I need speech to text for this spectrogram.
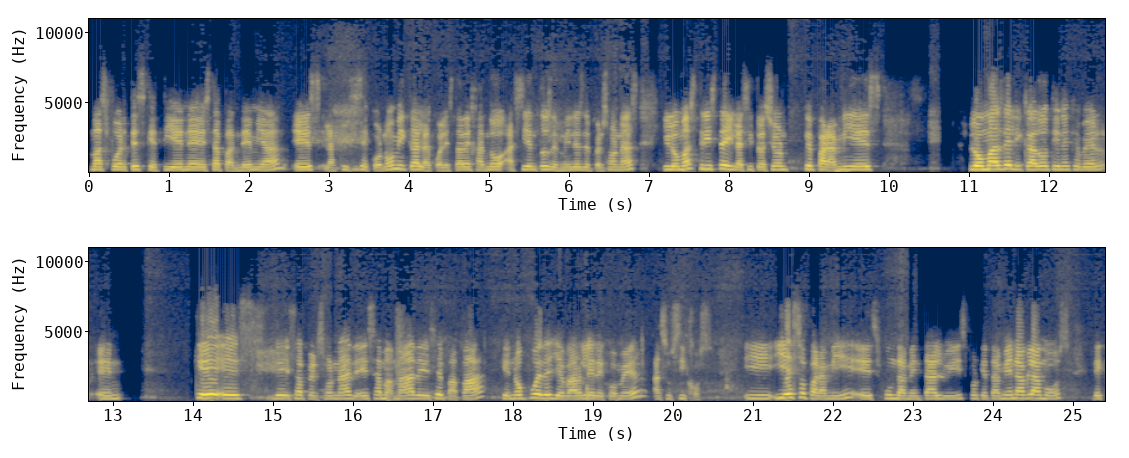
más fuertes que tiene esta pandemia es la crisis económica, la cual está dejando a cientos de miles de personas. Y lo más triste y la situación que para mí es lo más delicado tiene que ver en qué es de esa persona, de esa mamá, de ese papá que no puede llevarle de comer a sus hijos. Y, eso para mí es fundamental, Luis, porque también hablamos de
